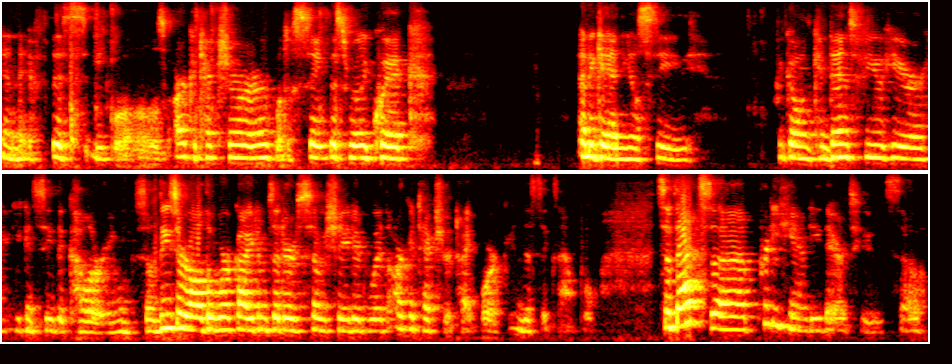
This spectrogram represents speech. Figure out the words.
and if this equals architecture, we'll just save this really quick. And again, you'll see, if we go in condensed view here, you can see the coloring. So these are all the work items that are associated with architecture type work in this example. So that's uh, pretty handy there too. So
